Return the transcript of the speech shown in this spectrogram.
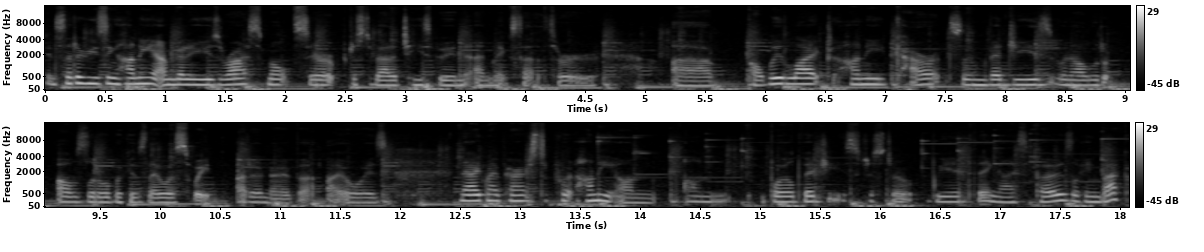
instead of using honey, I'm going to use rice malt syrup, just about a teaspoon, and mix that through. Uh, probably liked honey carrots and veggies when I was, little, I was little because they were sweet. I don't know, but I always nagged my parents to put honey on on boiled veggies. Just a weird thing, I suppose, looking back.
